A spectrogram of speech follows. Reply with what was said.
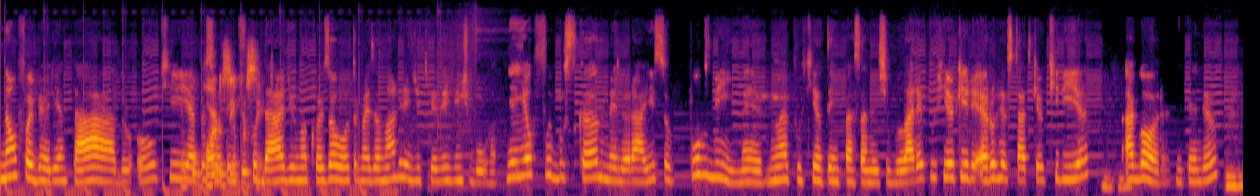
não foi bem orientado ou que eu a pessoa tem dificuldade em uma coisa ou outra, mas eu não acredito que existe gente burra. E aí eu fui buscando melhorar isso por mim, né? Não é porque eu tenho que passar no vestibular, é porque eu queria, era o resultado que eu queria uhum. agora, entendeu? Uhum.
